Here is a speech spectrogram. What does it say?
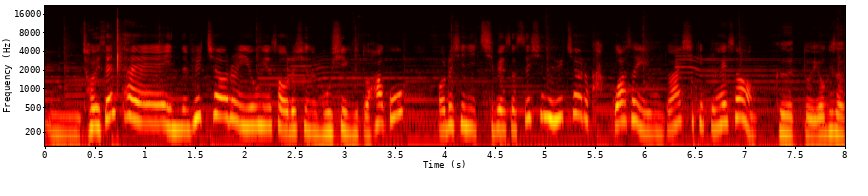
음, 저희 센터에 있는 휠체어를 이용해서 어르신을 모시기도 하고 어르신이 집에서 쓰시는 휠체어를 갖고 와서 이용도 하시기도 해서 그 또 여기서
